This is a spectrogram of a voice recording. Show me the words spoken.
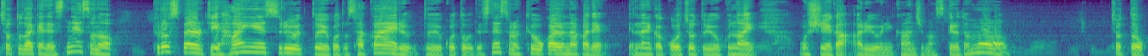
ちょっとだけですね、そのプロスペラリティ、繁栄するということ、栄えるということをですね、その教会の中で何かこう、ちょっと良くない教えがあるように感じますけれども、ちょっと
